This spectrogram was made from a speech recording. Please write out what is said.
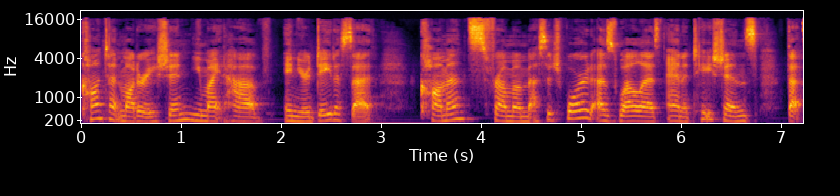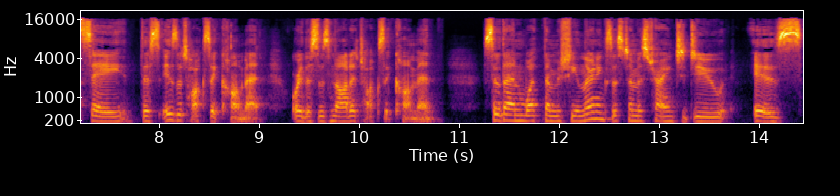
content moderation, you might have in your data set comments from a message board as well as annotations that say this is a toxic comment or this is not a toxic comment. So, then what the machine learning system is trying to do is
